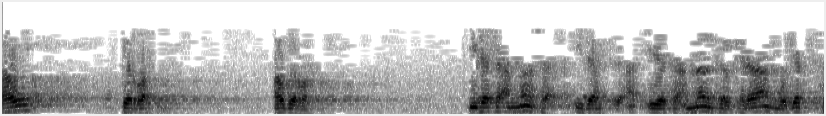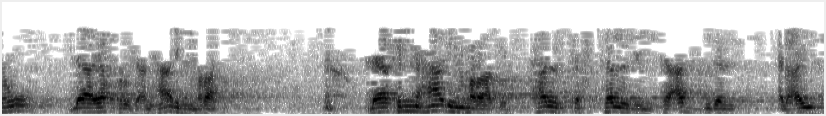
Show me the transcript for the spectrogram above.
أو بالرسم أو بالرسم إذا تأملت إذا إذا تأملت الكلام وجدته لا يخرج عن هذه المراتب. لكن هذه المراتب هل تستلزم تعدد العين؟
